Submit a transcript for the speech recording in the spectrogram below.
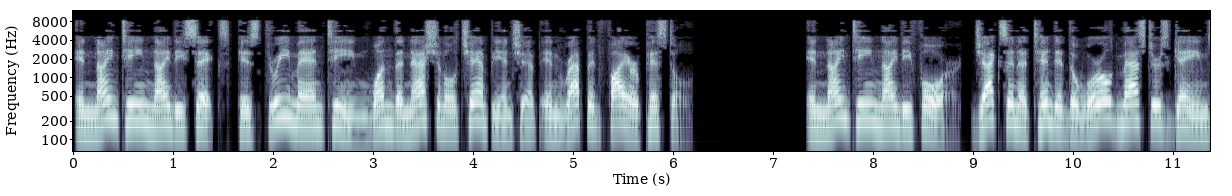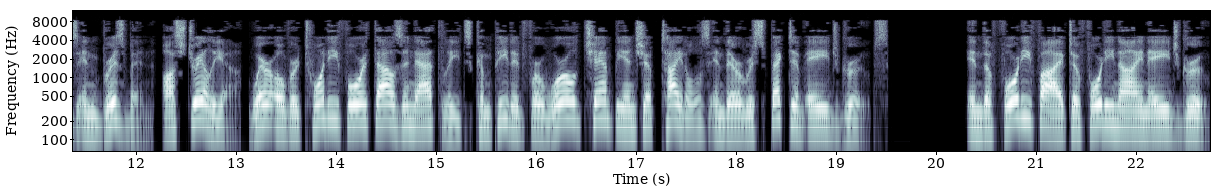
In 1996, his three-man team won the national championship in rapid-fire pistol. In 1994, Jackson attended the World Masters Games in Brisbane, Australia, where over 24,000 athletes competed for World Championship titles in their respective age groups. In the 45 to 49 age group,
